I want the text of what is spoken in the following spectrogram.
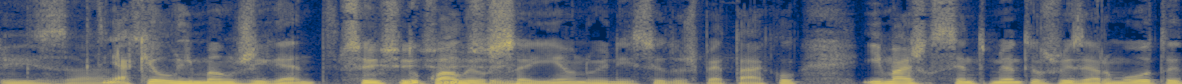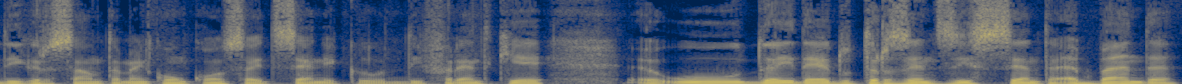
Exato. que tinha aquele limão gigante, sim, sim, do qual eles saíam no início do espetáculo, e mais recentemente eles fizeram uma outra digressão também com um conceito cénico diferente, que é eh, o da ideia do 360. A banda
